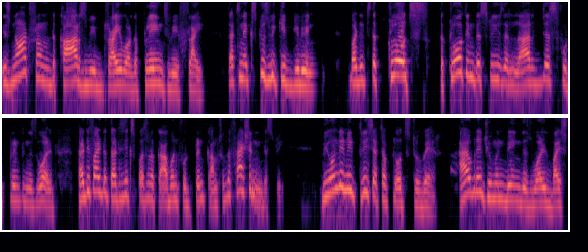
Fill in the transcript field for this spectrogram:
is not from the cars we drive or the planes we fly? That's an excuse we keep giving but it's the clothes. The cloth industry is the largest footprint in this world. 35 to 36 percent of carbon footprint comes from the fashion industry. We only need three sets of clothes to wear. Average human being in this world buys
